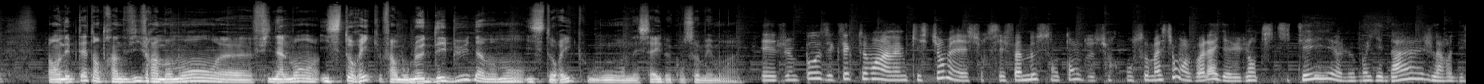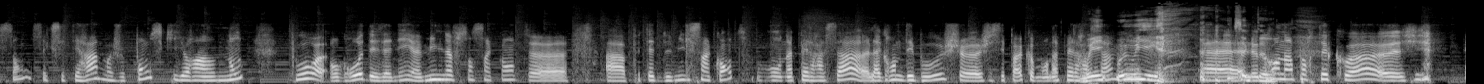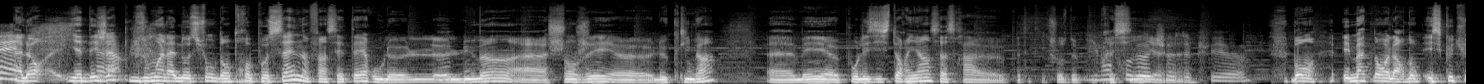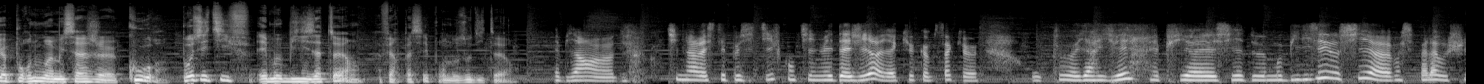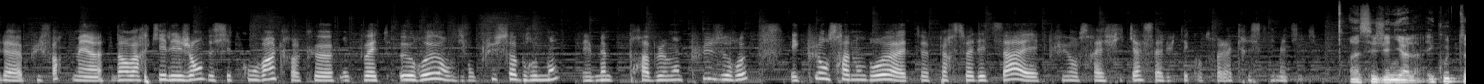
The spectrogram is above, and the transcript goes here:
Euh, on est peut-être en train de vivre un moment euh, finalement historique, enfin ou le début d'un moment historique où on essaye de consommer moins. Et je me pose exactement la même question, mais sur ces fameux 100 ans de surconsommation. Voilà, il y a eu l'Antiquité, le Moyen Âge, la Renaissance, etc. Moi, je pense qu'il y aura un nom pour, en gros, des années 1950 euh, euh, à peut-être 2050, où on appellera ça la grande débauche. Je ne sais pas comment on appellera ça. Oui, oui, le grand n'importe quoi. Alors, il y a déjà plus ou moins la notion d'anthropocène, enfin cette ère où mm. l'humain a changé euh, le climat. Euh, mais euh, pour les historiens, ça sera peut-être quelque chose de plus précis. Autre chose de plus, Bon, et maintenant, alors, donc, est-ce que tu as pour nous un message court, positif et mobilisateur à faire passer pour nos auditeurs? Eh bien, continuer à rester positif, continuer d'agir. Il n'y a que comme ça que on peut y arriver et puis euh, essayer de mobiliser aussi. Euh, moi, c'est pas là où je suis la plus forte, mais euh, d'embarquer les gens, d'essayer de convaincre qu'on peut être heureux en vivant plus sobrement et même probablement plus heureux et plus on sera nombreux à être persuadés de ça et plus on sera efficace à lutter contre la crise climatique. Ah, c'est génial. Écoute,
